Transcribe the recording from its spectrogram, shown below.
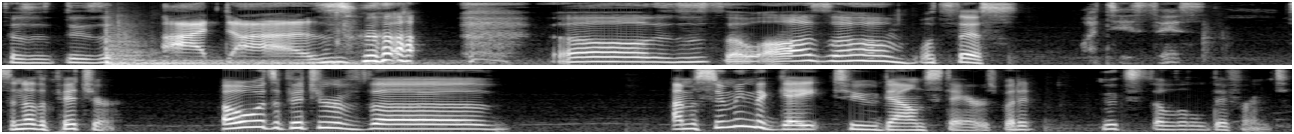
Does it, does it? Ah, does. oh, this is so awesome. What's this? What is this? It's another picture. Oh, it's a picture of the. I'm assuming the gate to downstairs, but it looks a little different.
